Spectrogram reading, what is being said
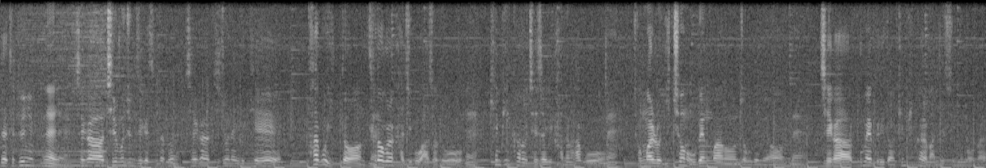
네, 대표님. 네, 네. 제가 질문 좀 드리겠습니다. 그럼 제가 기존에 이렇게 타고 있던 네. 트럭을 가지고 와서도 네. 캠핑카로 제작이 가능하고 네. 정말로 2,500만 원 정도면 네. 제가 꿈에 그리던 캠핑카를 만들 수 있는 건가요?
